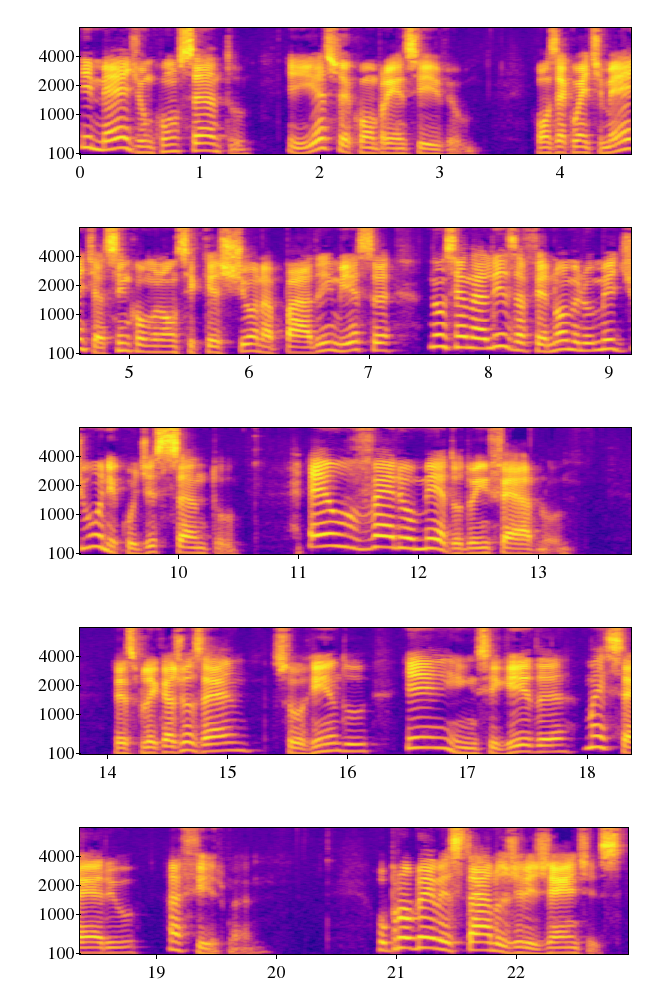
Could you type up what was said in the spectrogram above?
e médium com santo, e isso é compreensível. Consequentemente, assim como não se questiona padre em missa, não se analisa fenômeno mediúnico de santo. É o velho medo do inferno. Explica José, sorrindo, e, em seguida, mais sério, afirma. O problema está nos dirigentes.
